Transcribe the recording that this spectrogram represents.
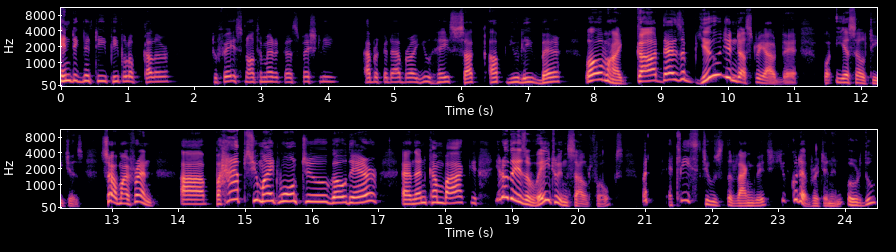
indignity, people of color to face North America, especially abracadabra, you hay, suck up, you leave bare. Oh my God, there's a huge industry out there for ESL teachers. So, my friend, uh, perhaps you might want to go there and then come back. You know, there's a way to insult folks, at least use the language. You could have written in Urdu,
